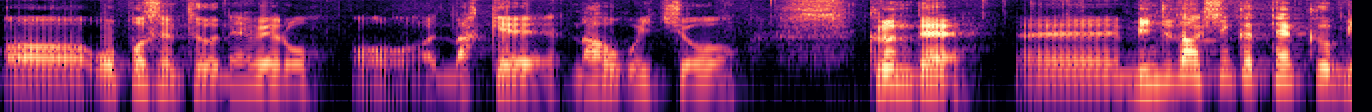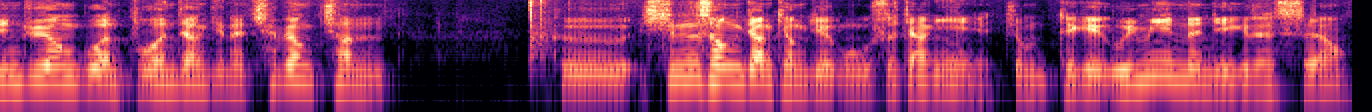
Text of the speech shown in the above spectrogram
어, 5% 내외로 어, 낮게 나오고 있죠. 그런데 에, 민주당 싱크탱크 민주연구원 부원장 지낸 최병천 그 신성장 경제연구소장이 좀 되게 의미 있는 얘기를 했어요.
